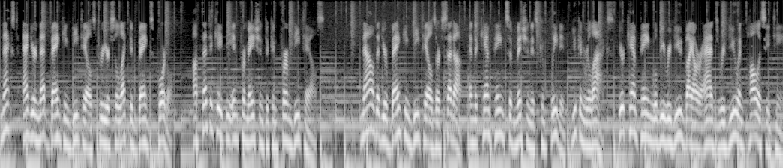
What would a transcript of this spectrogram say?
Next, add your net banking details through your selected bank's portal. Authenticate the information to confirm details. Now that your banking details are set up, and the campaign submission is completed, you can relax. Your campaign will be reviewed by our ads review and policy team.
